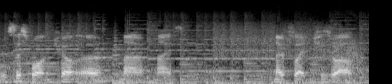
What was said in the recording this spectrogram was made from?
Was this one shot though? No, nice. No flinch as well.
